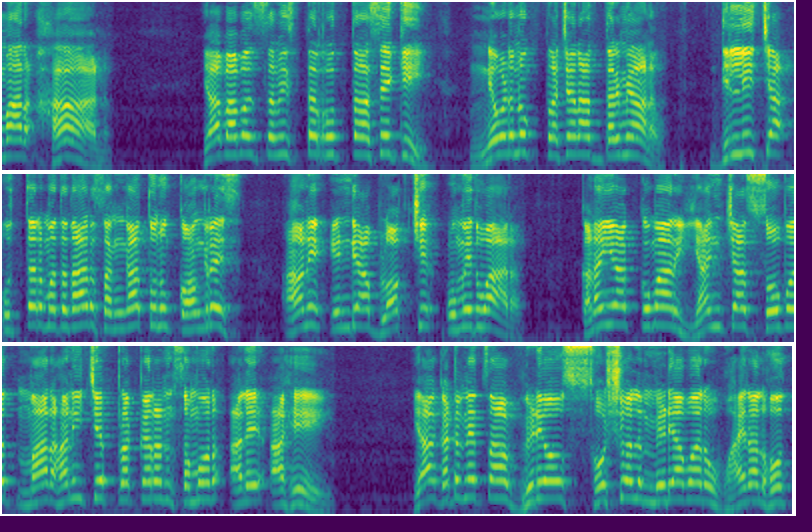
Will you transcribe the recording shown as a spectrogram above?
मारहाण याबाबत सविस्तर वृत्त असे की निवडणूक प्रचारादरम्यान दिल्लीच्या उत्तर मतदारसंघातून काँग्रेस आणि इंडिया ब्लॉकचे उमेदवार कन्हैया कुमार यांच्यासोबत मारहाणीचे प्रकरण समोर आले आहे. या घटनेचा व्हिडिओ सोशल मीडियावर व्हायरल होत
